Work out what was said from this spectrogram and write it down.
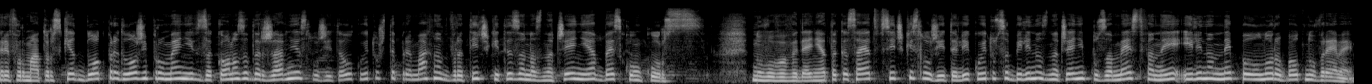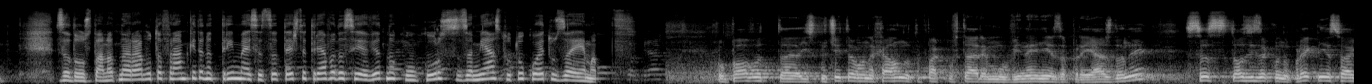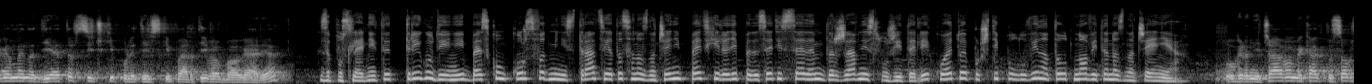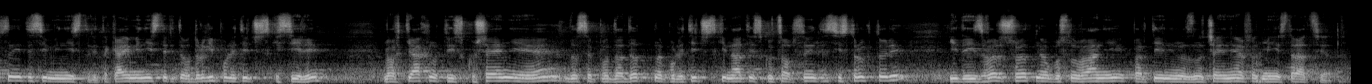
Реформаторският блок предложи промени в закона за държавния служител, които ще премахнат вратичките за назначения без конкурс. Нововъведенията касаят всички служители, които са били назначени по заместване или на непълно работно време. За да останат на работа в рамките на 3 месеца, те ще трябва да се явят на конкурс за мястото, което заемат. По повод а, изключително нахалното, пак повтарям, обвинение за преяждане, с този законопроект ние слагаме на диета всички политически партии в България. За последните три години без конкурс в администрацията са назначени 5057 държавни служители, което е почти половината от новите назначения. Ограничаваме както собствените си министри, така и министрите от други политически сили в тяхното изкушение да се подадат на политически натиск от собствените си структури и да извършват необосновани партийни назначения в администрацията.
